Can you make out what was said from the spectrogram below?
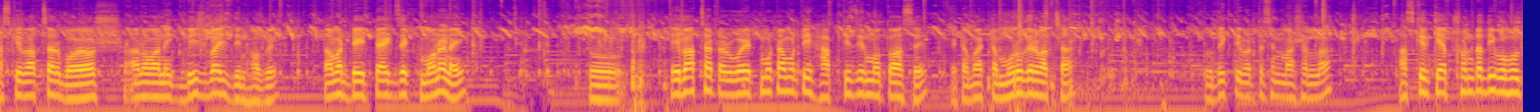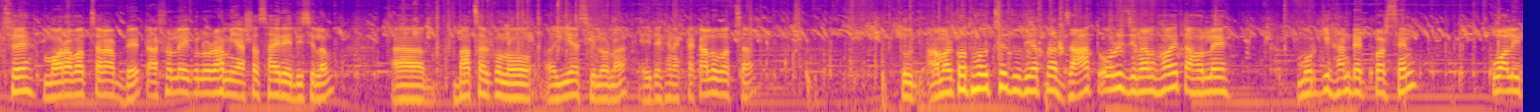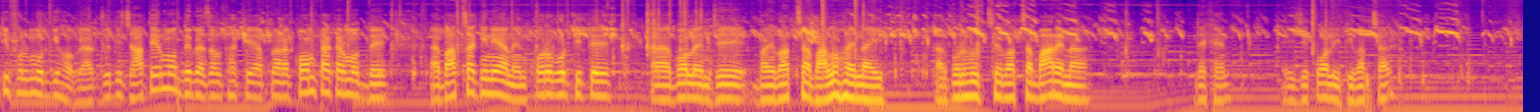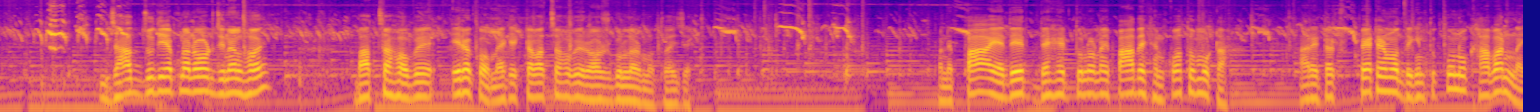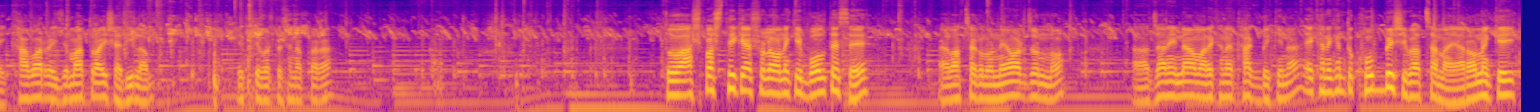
আজকে বাচ্চার বয়স আনুমানিক বিশ বাইশ দিন হবে। তো আমার ডেটটা একজ্যাক্ট মনে নাই। তো এই বাচ্চাটার ওয়েট মোটামুটি হাফ কেজির মতো আছে। এটা আমার একটা মোরগের বাচ্চা। তো দেখতে পারতেছেন মাসাল্লাহ আজকের ক্যাপশনটা দিব হচ্ছে, মরা বাচ্চার আপডেট আসলে এগুলোর আমি আশা সাইরে দিছিলাম। বাচ্চার কোনো ইয়ে ছিল না। এই দেখেন একটা কালো বাচ্চা। তো আমার কথা হচ্ছে, যদি আপনার জাত অরিজিনাল হয়, তাহলে মুরগি হান্ড্রেড পারসেন্ট কোয়ালিটিফুল মুরগি হবে। আর যদি জাতের মধ্যে ভেজাল থাকে, আপনারা কম টাকার মধ্যে বাচ্চা কিনে আনেন। পরবর্তীতে বলেন যে, ভাই, বাচ্চা ভালো হয় নাই। তারপরে হচ্ছে বাচ্চা বাড়ে না। দেখেন, এই যে কোয়ালিটি বাচ্চার। জাত যদি আপনার অরিজিনাল হয় বাচ্চা হবে এরকম এক একটা বাচ্চা হবে রসগোল্লার মতো, এই যে। মানে পা এদের দেহের তুলনায় পা দেখেন কত মোটা। আর এটা পেটের মধ্যে কিন্তু কোনো খাবার নাই। খাবার এই যে মাত্র আইসা দিলাম। দেখতে পারতেছেন আপনারা? তো আশপাশ থেকে আসলে অনেকেই বলতেছে বাচ্চাগুলো নেওয়ার জন্য। জানি না আমার এখানে থাকবে কিনা। এখানে কিন্তু খুব বেশি বাচ্চা নাই, আর অনেকেই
